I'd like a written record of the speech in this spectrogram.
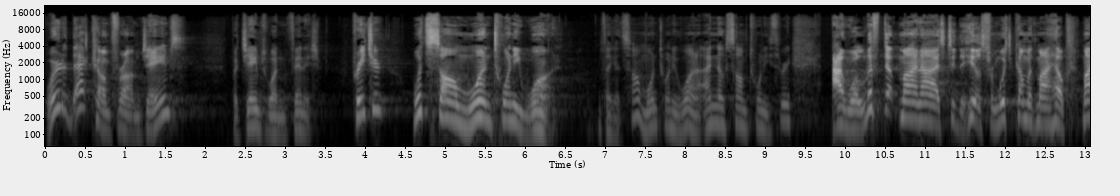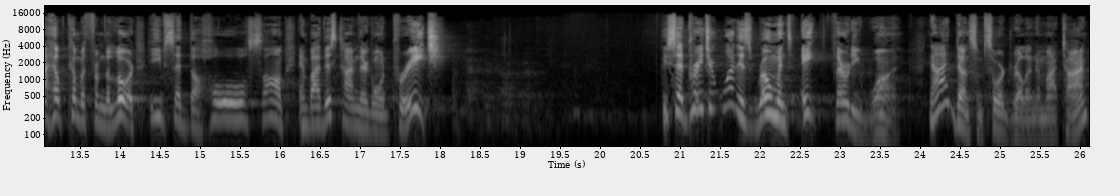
where did that come from, James? But James wasn't finished. Preacher, what's Psalm 121? I'm thinking, Psalm 121. I know Psalm 23. I will lift up mine eyes to the hills from which cometh my help. My help cometh from the Lord. He said the whole psalm. And by this time they're going, Preach. He said, Preacher, what is Romans 8:31? Now I'd done some sword drilling in my time.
